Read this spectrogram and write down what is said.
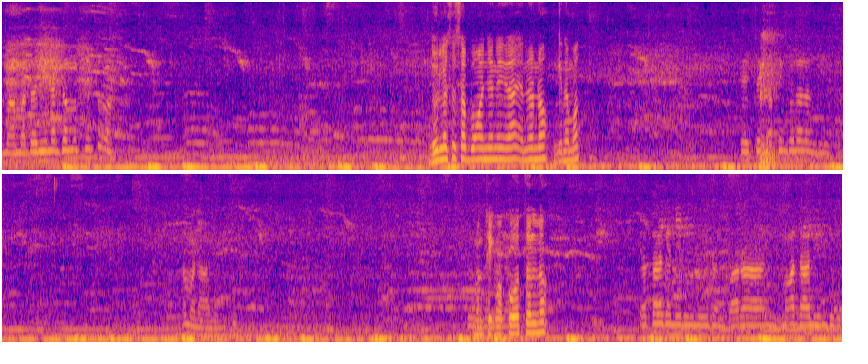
Mamadali ng gamot nito ah. Doon lang sa sabungan niya ni ano no, ginamot? Kaya check upin ko na lang dito. Ah, malalim. Muntik maputol no. Kaya talaga nilulugan para makadali yung dugo.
